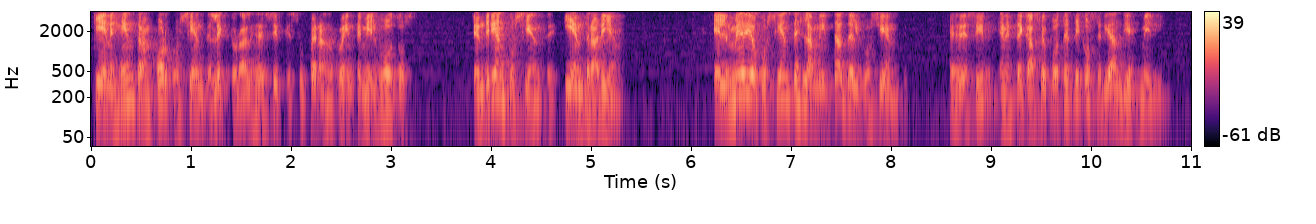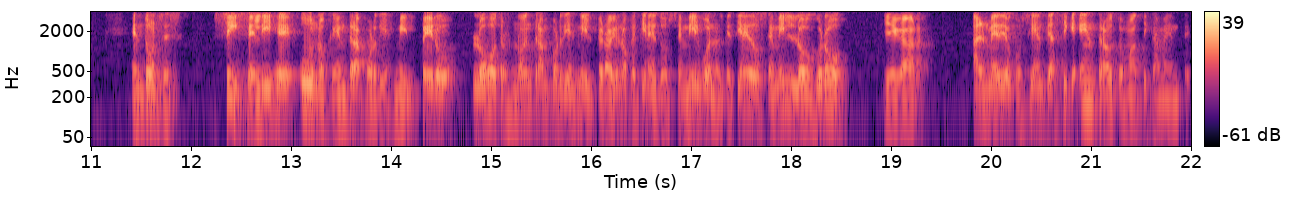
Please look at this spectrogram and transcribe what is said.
Quienes entran por cociente electoral, es decir, que superan los 20.000 votos, tendrían cociente y entrarían el medio cociente es la mitad del cociente. Es decir, en este caso hipotético serían 10.000. Entonces, sí se elige uno que entra por 10.000, pero los otros no entran por 10.000, pero hay uno que tiene 12.000. Bueno, el que tiene 12.000 logró llegar al medio cociente, así que entra automáticamente.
